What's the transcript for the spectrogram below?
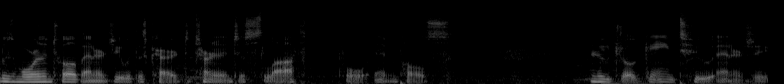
lose more than 12 energy with this card to turn it into slothful impulse. Neutral gain 2 energy.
